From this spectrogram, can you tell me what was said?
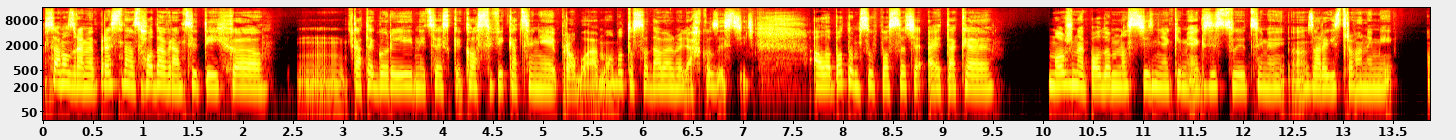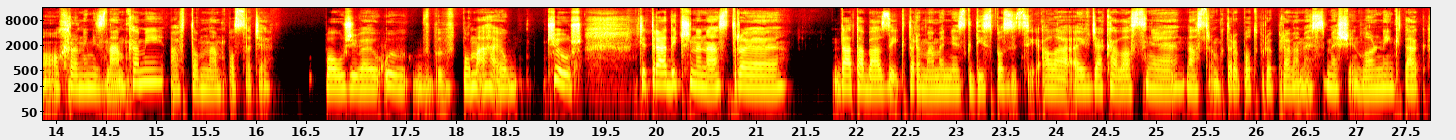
samozrejme presná zhoda v rámci tých e, kategórií nicejskej klasifikácie nie je problém, lebo to sa dá veľmi ľahko zistiť. Ale potom sú v podstate aj také možné podobnosti s nejakými existujúcimi e, zaregistrovanými ochrannými známkami a v tom nám v podstate používajú, pomáhajú či už tie tradičné nástroje databázy, ktoré máme dnes k dispozícii, ale aj vďaka vlastne nástrojom, ktoré podporuje práve machine learning, tak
